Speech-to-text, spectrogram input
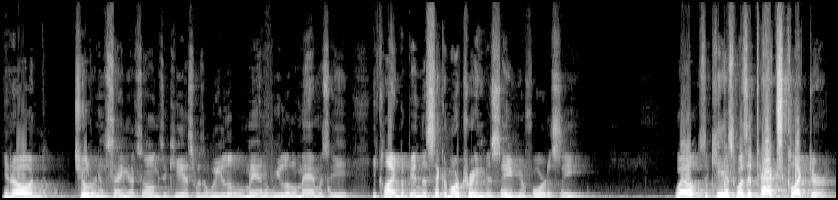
You know, children have sang that song. Zacchaeus was a wee little man, a wee little man was he. He climbed up in the sycamore tree, his Savior, for to see. Well, Zacchaeus was a tax collector.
